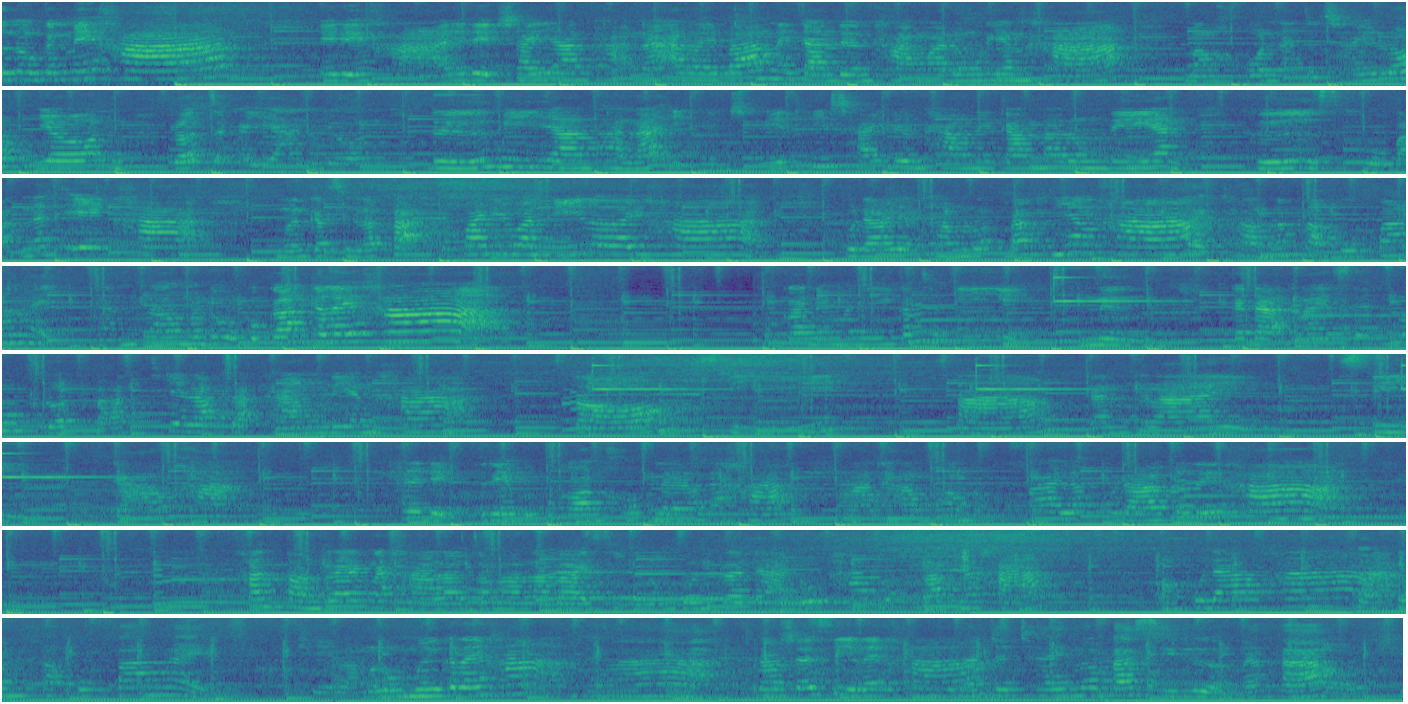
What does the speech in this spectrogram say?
นุกกันไหมคะเด็กๆคะเด็กๆใช้ยานพาหนะอะไรบ้างในการเดินทางมาโรงเรียนคะบางคนอาจจะใช้รถยนต์ รถจักรยานยนต์ หรือมียานพาหนะอีกหนึ่งชนิดที่ใช้เดินทางในการมาโรงเรียน คือสกูบัสนั่นเองค่ะ เหมือนกับศิลปะทั่วไปในวันนี้เลยค่ะ กรณ์ครบแล้วนะคะ มาทำพร้อมกับฝ้ายและครูดาวกันเลยค่ะ ขั้นตอนแรกนะคะ เราจะมาระบายสีลงบนกระดาษรูปภาพรถบัสนะคะ ของครูดาวค่ะขอบคุณค่ะครูป้ายโอเคเรามาลงมือกันเลยค่ะค่ะเราใช้สีอะไรคะเราจะใช้รถบัสสีเหลืองนะคะโอเค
